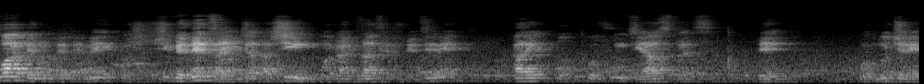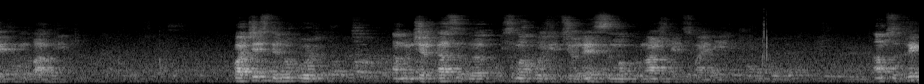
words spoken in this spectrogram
foarte multe femei, și vedeți aici, dar și în organizațiile județene, care ocupă funcție astăzi de conducere în partid. Cu aceste lucruri am încercat să, vă, să mă poziționez, să mă cunoașteți mai bine. Am să trec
